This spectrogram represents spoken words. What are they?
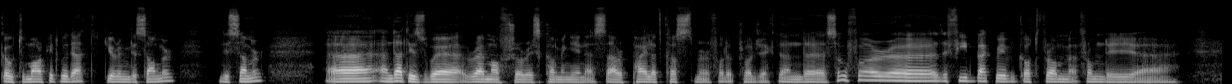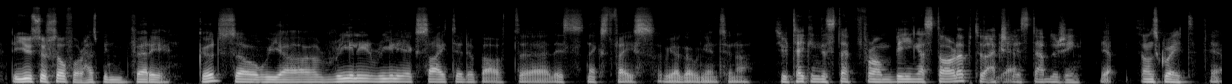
go to market with that during the summer, this summer, Uh, and that is where Rem Offshore is coming in as our pilot customer for the project. And uh, so far, uh, the feedback we've got from from the uh, the users so far has been very good. So we are really really excited about this next phase we are going into now. So you're taking the step from being a startup to actually Yeah. establishing. Yeah. Sounds great. Yeah.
